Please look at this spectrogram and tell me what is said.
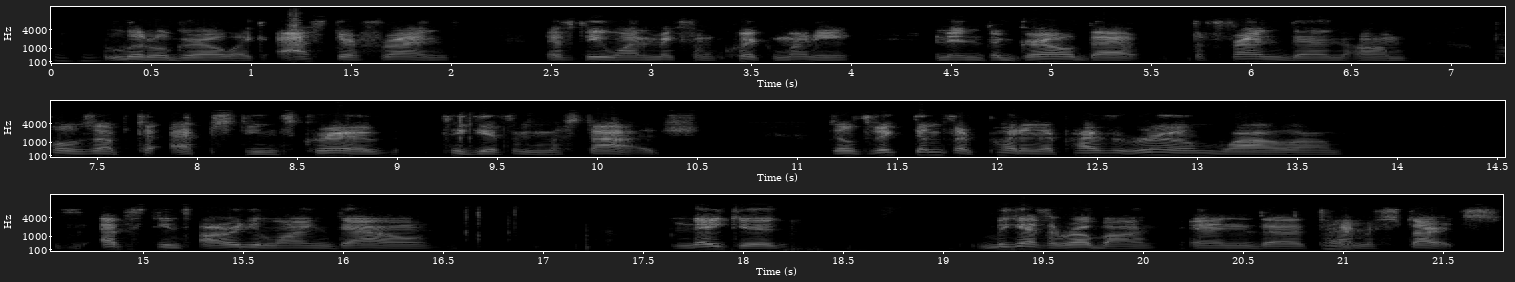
Mhm. little girl, like asked their friend if they want to make some quick money, and then the girl that the friend then um pulls up to Epstein's crib to give him a massage. Those victims are put in a private room while um Epstein's already lying down naked. We get the robe on, and the timer starts.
